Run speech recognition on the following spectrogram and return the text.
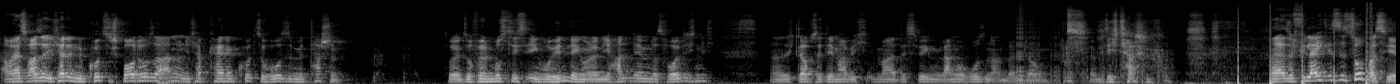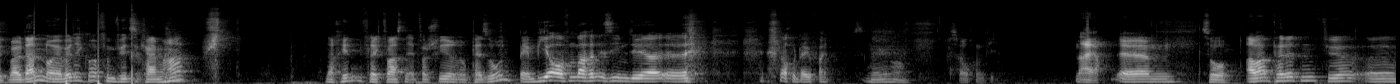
Aber das war so, ich hatte eine kurze Sporthose an und ich habe keine kurze Hose mit Taschen. So, insofern musste ich es irgendwo hinlegen oder in die Hand nehmen, das wollte ich nicht. Also ich glaube, seitdem habe ich immer deswegen lange Hosen an beim Joggen, damit ich Taschen habe. Also vielleicht ist es so passiert, weil dann neuer Weltrekord, 45 km/h, nach hinten, vielleicht war es eine etwas schwerere Person. beim Bier aufmachen ist ihm der äh, auch runtergefallen. Ja, genau. Ist auch irgendwie. Naja, ähm, So, aber Peloton für äh,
